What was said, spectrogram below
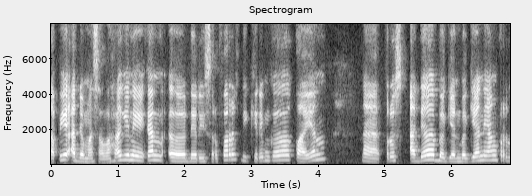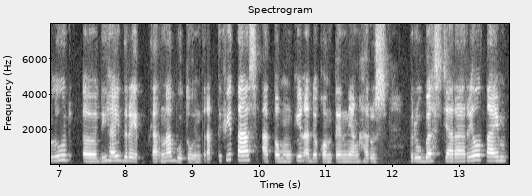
Tapi ada masalah lagi nih kan uh, dari server dikirim ke klien. Nah, terus ada bagian-bagian yang perlu uh, dihydrate karena butuh interaktivitas atau mungkin ada konten yang harus berubah secara real time.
